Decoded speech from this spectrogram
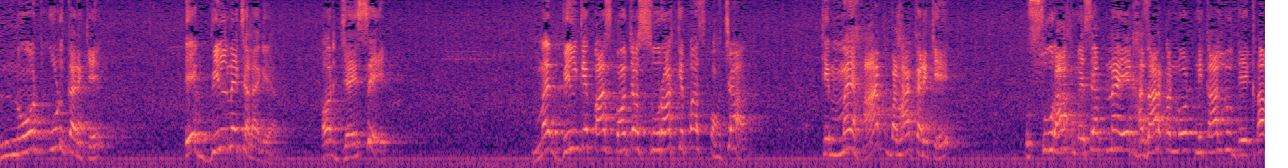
नोट उड़ करके एक बिल में चला गया। और जैसे मैं बिल के पास पहुँचा, सुराख के पास पहुँचा, कि मैं हाथ बढ़ा करके उस सुराख में से अपना एक हज़ार का नोट निकाल लू, देखा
